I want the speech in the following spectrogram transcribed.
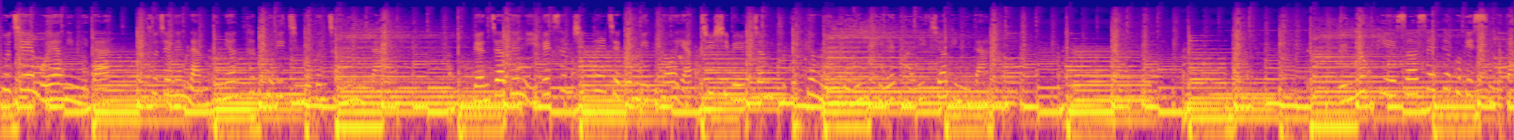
토지의 모양입니다. 소재는 남부면 탑돌이 지목은 전입니다. 면적은 238제곱미터 약 71.99평 살펴보겠습니다.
